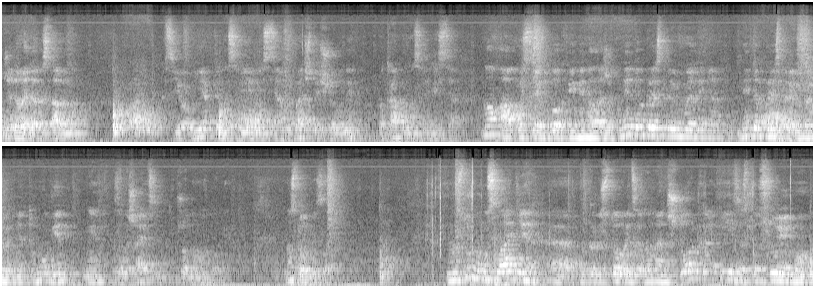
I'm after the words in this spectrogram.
Отже, давайте розставимо всі об'єкти на свої місця. Ви бачите, що вони потрапили на свої місця. Ну а ось цей блок він не належить ні до пристрою введення, ні до пристрою виведення, тому він не залишається в жодному блокі. Наступний слайд. На наступному слайді е, використовується елемент шторка і застосуємо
